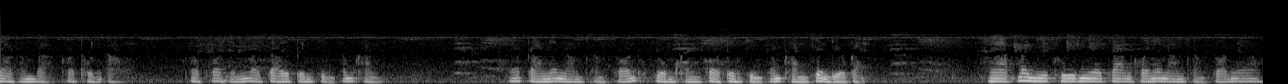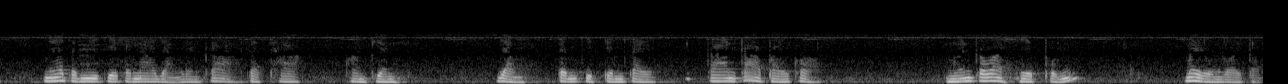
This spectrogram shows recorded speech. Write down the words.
ยากลำบากก็ทนเอาเพราะเห็นว่าใจเป็นสิ่งสำคัญ และการแนะนำสั่งสอนอบรมกันก็เป็นสิ่งสำคัญเช่นเดียวกัน หากไม่มีครูมีอาจารย์คอยแนะนำสั่งสอนแล้วแม้จะมีเจตนาอย่างแรงกล้าศรัทธาความเพียรอย่างเต็มจิตเต็มใจ การกล้าไปก็ เหมือนกับว่าเหตุผลไม่ลงรอยกัน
